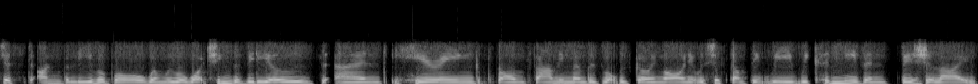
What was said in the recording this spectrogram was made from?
just unbelievable when we were watching the videos and hearing from family members what was going on. It was just something we, we couldn't even visualize.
